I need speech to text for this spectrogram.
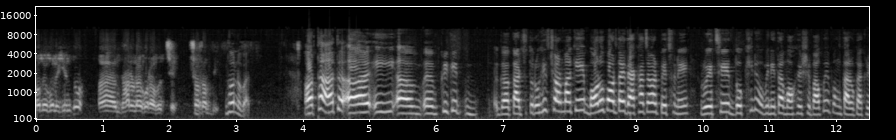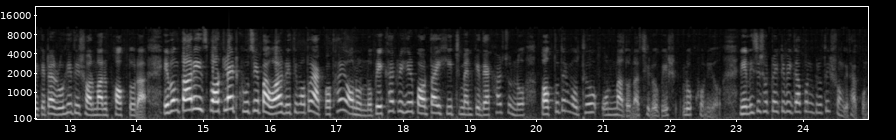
হবে বলে কিন্তু ধারণা করা হচ্ছে শতাব্দী ধন্যবাদ। অর্থাৎ এই ক্রিকেট কার্যত রোহিত শর্মাকে বড় পর্দায় দেখা যাওয়ার পেছনে রয়েছে দক্ষিণী অভিনেতা মহেশ বাবু এবং তারকা ক্রিকেটার রোহিত শর্মার ভক্তরা। এবং তার এই স্পটলাইট খুঁজে পাওয়া রীতিমতো এক কথাই অনন্য। প্রেক্ষাগৃহের পর্দায় হিটম্যানকে দেখার জন্য ভক্তদের মধ্যেও উন্মাদনা ছিল বেশ লক্ষণীয়। নিয়ে নিচ্ছে ছোট্ট একটি বিজ্ঞাপন বিরতির সঙ্গে থাকুন।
